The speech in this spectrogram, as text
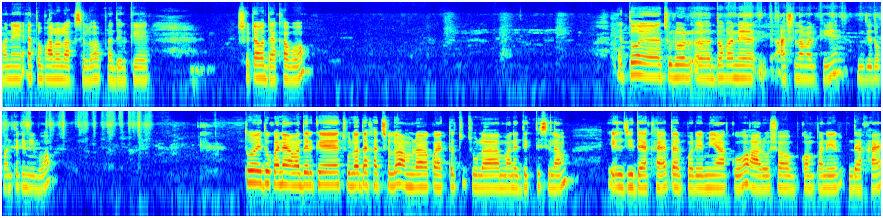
মানে এত ভালো লাগছিল আপনাদেরকে, সেটাও দেখাবো। তো চুলোর দোকানে আসলাম আর কি, যে দোকান থেকে নিব। তো এই দোকানে আমাদেরকে চুলা দেখাচ্ছিল, আমরা কয়েকটা চুলা মানে দেখতেছিলাম। এলজি দেখায়, তারপরে মিয়াকো আরও সব কোম্পানির দেখায়।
